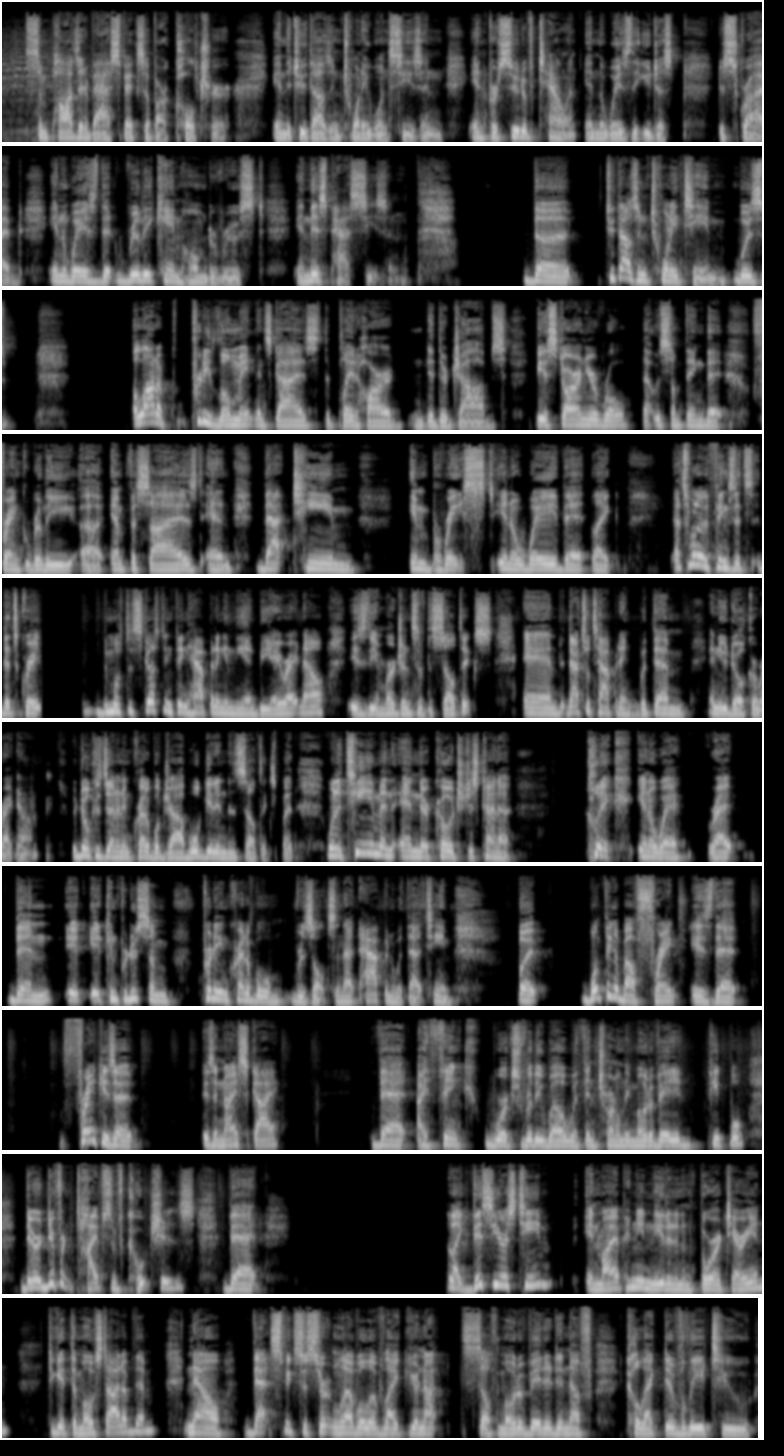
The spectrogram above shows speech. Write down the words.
some positive aspects of our culture in the 2021 season in pursuit of talent in the ways that you just described, in ways that really came home to roost in this past season. The 2020 team was a lot of pretty low maintenance guys that played hard and did their jobs. Be a star in your role. That was something that Frank really uh, emphasized, and that team embraced in a way that like that's one of the things that's that's great. The most disgusting thing happening in the NBA right now is the emergence of the Celtics, and that's what's happening with them and Udoka right now. Udoka's done an incredible job. We'll get into the Celtics, but when a team and and their coach just kind of click in a way, right? Then it it can produce some pretty incredible results, and that happened with that team. But one thing about Frank is that Frank is a is a nice guy that I think works really well with internally motivated people. There are different types of coaches that, like this year's team, in my opinion, needed an authoritarian to get the most out of them. Now, that speaks to a certain level of like you're not self motivated enough collectively to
